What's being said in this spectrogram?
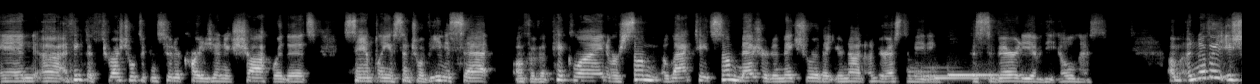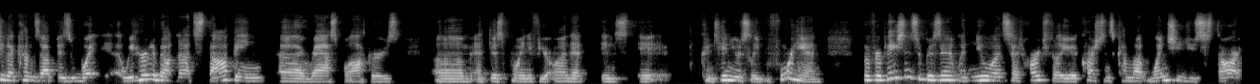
And uh, I think the threshold to consider cardiogenic shock, whether it's sampling a central venous sat off of a PICC line or some lactate, some measure to make sure that you're not underestimating the severity of the illness. Um, another issue that comes up is what we heard about not stopping uh, RAS blockers um, at this point if you're on that in, uh, continuously beforehand. But for patients who present with new onset heart failure, questions come up when should you start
